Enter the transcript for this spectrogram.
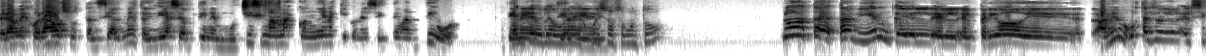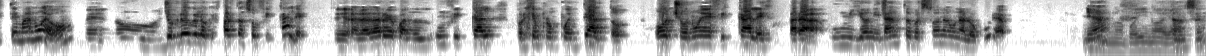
pero ha mejorado sustancialmente. Hoy día se obtienen muchísimas más condenas que con el sistema antiguo. ¿Cuánto debería durar el juicio según tú? No, está, está bien que el, el, periodo de... A mí me gusta el, sistema nuevo. Eh, no, yo creo que lo que faltan son fiscales. Eh, a la larga, cuando un fiscal, por ejemplo, un puente alto, ocho o nueve fiscales para un millón y tanto de personas es una locura. ¿Ya? No, no, no hay Entonces,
